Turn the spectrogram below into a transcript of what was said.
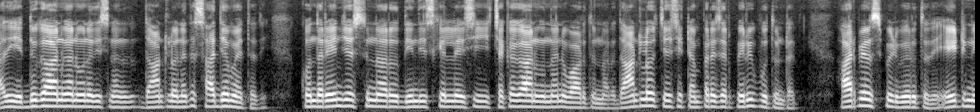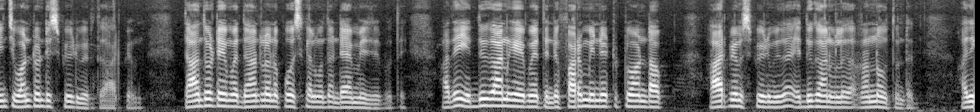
అది ఎద్దుగానుగా నూనె తీసిన దాంట్లోనైతే సాధ్యమవుతుంది. కొందరు ఏం చేస్తున్నారు? దీన్ని తీసుకెళ్ళేసి చక్కగా ఉందని వాడుతున్నారు. దాంట్లో వచ్చేసి టెంపరేచర్ పెరిగిపోతుంటుంది. ఆర్పిఎం స్పీడ్ పెరుగుతుంది. ఎయిటీ నుంచి వన్ ట్వంటీ స్పీడ్ పెరుగుతుంది ఆర్పిఎం దాంతో ఏమైతే దాంట్లో ఉన్న పోషకాలు మొత్తం డ్యామేజ్ అయిపోతాయి. అదే ఎద్దుగానుగా ఏమవుతుందంటే for minute two and half RPM speed మీద ఎద్దుగానుగలు రన్ అవుతుంటుంది. అది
